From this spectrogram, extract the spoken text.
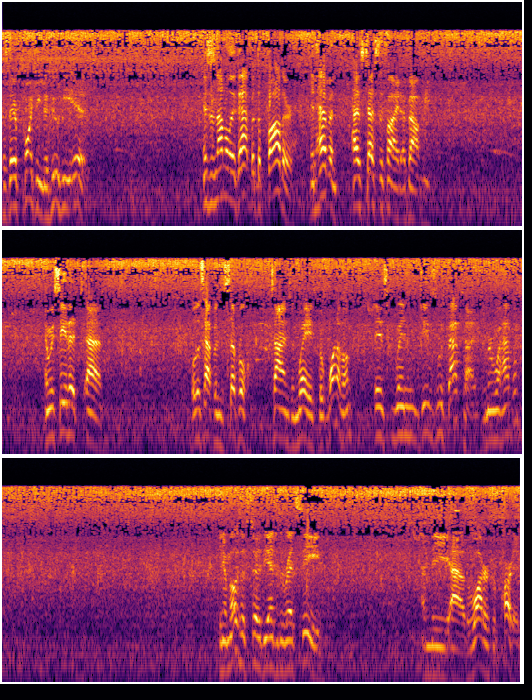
Because they're pointing to who he is. This is not only that, but the Father in heaven has testified about me. And we see that, uh, well, this happens several times and ways, but one of them is when Jesus was baptized. Remember what happened? You know, Moses stood at the edge of the Red Sea, and the uh, the waters were parted.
